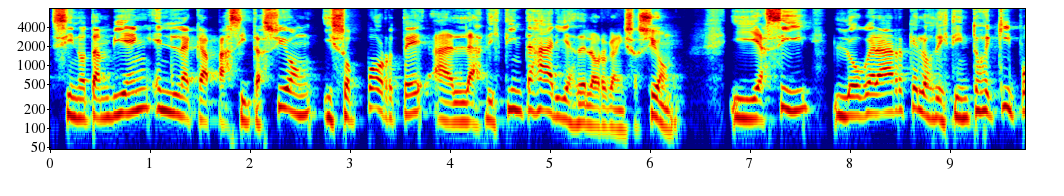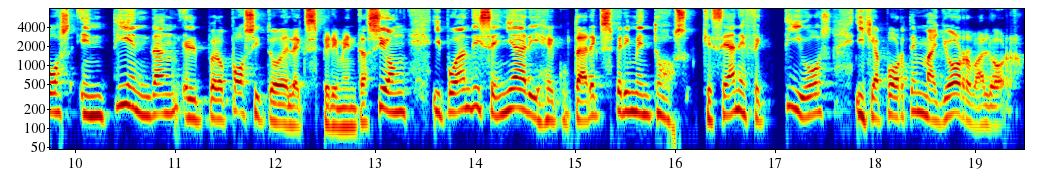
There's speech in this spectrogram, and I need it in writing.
sino también en la capacitación y soporte a las distintas áreas de la organización. Y así lograr que los distintos equipos entiendan el propósito de la experimentación y puedan diseñar y ejecutar experimentos que sean efectivos y que aporten mayor valor.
